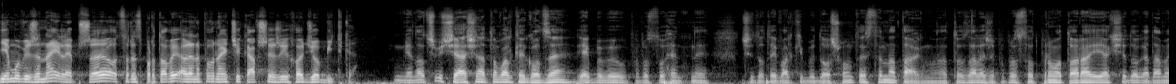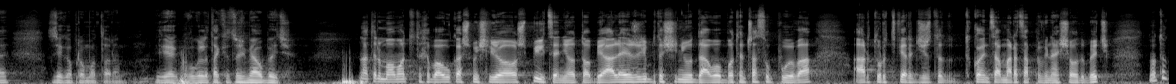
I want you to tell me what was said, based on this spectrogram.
Nie mówię, że najlepsze od strony sportowej, ale na pewno najciekawsze, jeżeli chodzi o bitkę. Nie, no oczywiście, ja się na tą walkę godzę, jakby był po prostu chętny, czy do tej walki by doszło, no to jestem na tak, no a to zależy po prostu od promotora i jak się dogadamy z jego promotorem. I jakby w ogóle takie coś miało być. Na ten moment to chyba Łukasz myśli o szpilce, nie o tobie, ale jeżeli by to się nie udało, bo ten czas upływa, a Artur twierdzi, że to do końca marca powinna się odbyć, no to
